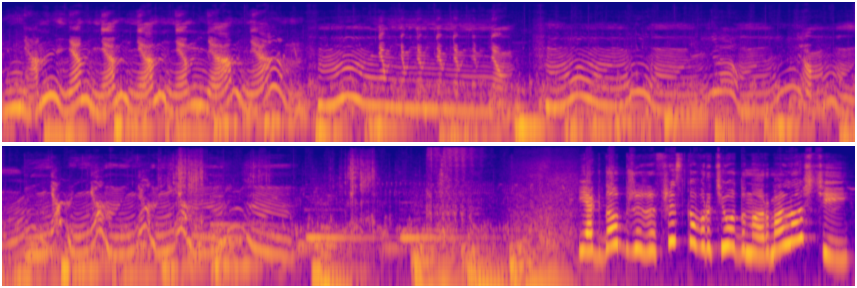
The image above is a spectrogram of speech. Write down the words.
Niam, niam, niam, niam, niam, niam, niam. Hmm, niam, niam, niam, niam, niam, niam, niam. Hmm, niam, niam. Niam, niam, niam, niam. Jak dobrze, że wszystko wróciło do normalności.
